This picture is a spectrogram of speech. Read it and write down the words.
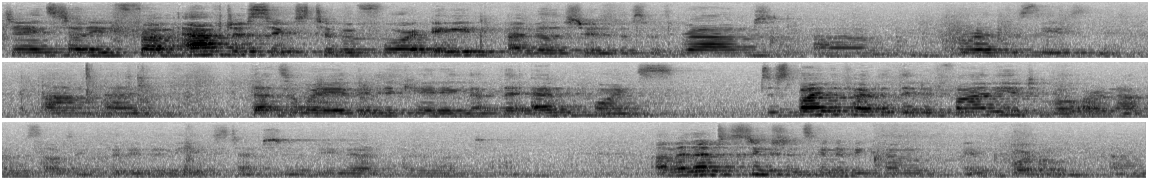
Jane studied from after 6 to before 8. I've illustrated this with round um, parentheses. Um, and that's a way of indicating that the endpoints, despite the fact that they define the interval, are not themselves included in the extension of the event or the runtime. Um, and that distinction is going to become important um,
